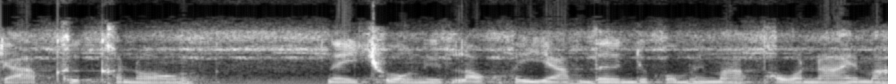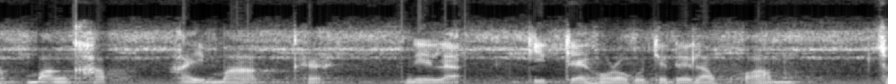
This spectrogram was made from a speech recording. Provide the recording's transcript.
หยาบคึกขนอง ในช่วงนี้เราก็พยายามเดินโยกมให้มากภาวนาให้มากบังคับให้มากฮะนี่แหละ จิตใจของเราก็จะได้รับความส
